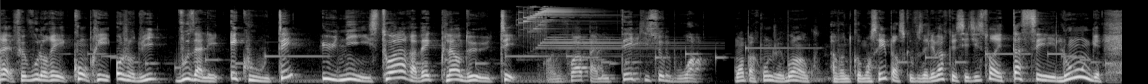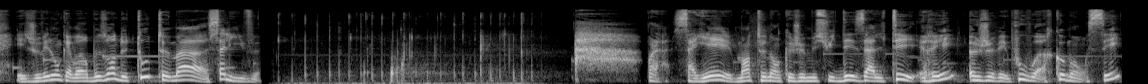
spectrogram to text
Bref, vous l'aurez compris, aujourd'hui, vous allez écouter une histoire avec plein de thé. Encore une fois, pas le thé qui se boit. Moi, par contre, je vais boire un coup avant de commencer parce que vous allez voir que cette histoire est assez longue et je vais donc avoir besoin de toute ma salive. Ah, Voilà, ça y est, maintenant que je me suis désaltéré, je vais pouvoir commencer.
